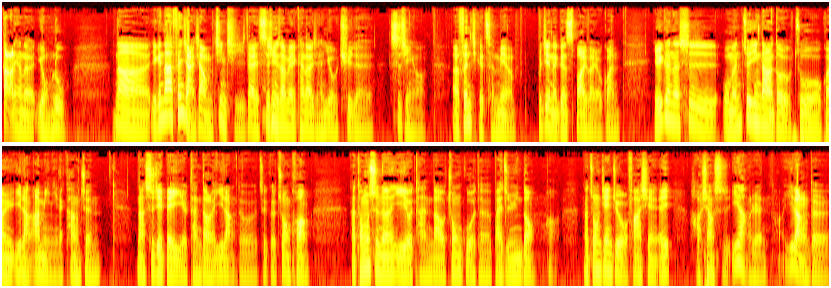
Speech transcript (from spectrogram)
大量的涌入。那也跟大家分享一下，我们近期在私讯上面也看到一些很有趣的事情哦。呃，分几个层面啊，不见得跟 Spotify 有关。有一个呢，是我们最近当然都有做关于伊朗阿米尼的抗争，那世界杯也谈到了伊朗的这个状况，那同时呢，也有谈到中国的白纸运动，哈，那中间就有发现，哎，好像是伊朗人，伊朗的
